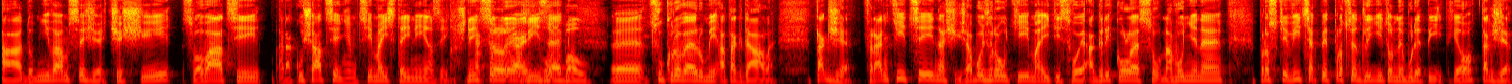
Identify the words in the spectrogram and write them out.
a domnívám se, že Češi, Slováci, Rakušáci a Němci mají stejný jazyk. to aj s řízek, eh, cukrové rumy a tak dále. Takže Frantíci, naši žabožrouti, mají ty svoje agrikole, jsou navoněné, prostě víc jak 5% lidí to nebude pít. Jo? Takže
